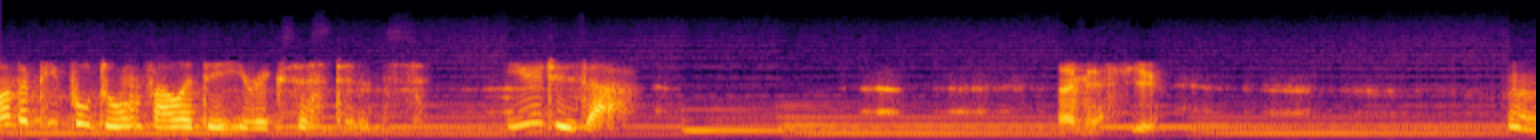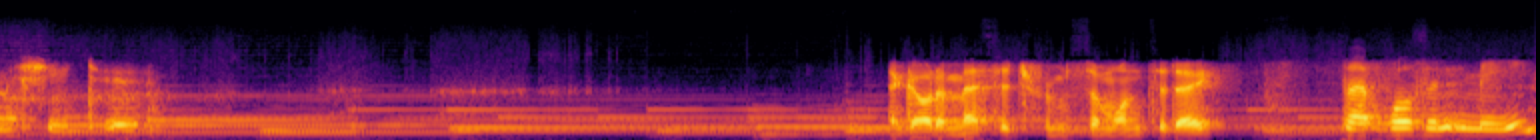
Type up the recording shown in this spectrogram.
Other people don't validate your existence. You do that. I miss you. I miss you too. I got a message from someone today. That wasn't me.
